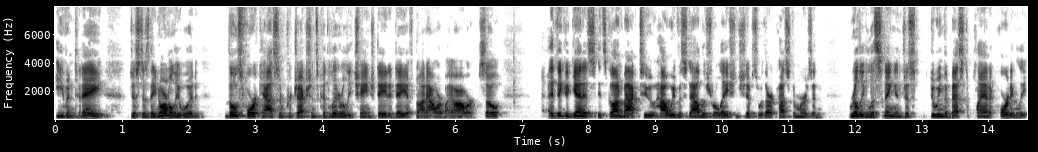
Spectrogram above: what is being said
even today just as they normally would, those forecasts and projections could literally change day to day, if not hour by hour. So I think again, it's it's gone back to how we've established relationships with our customers and really listening and just doing the best to plan accordingly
